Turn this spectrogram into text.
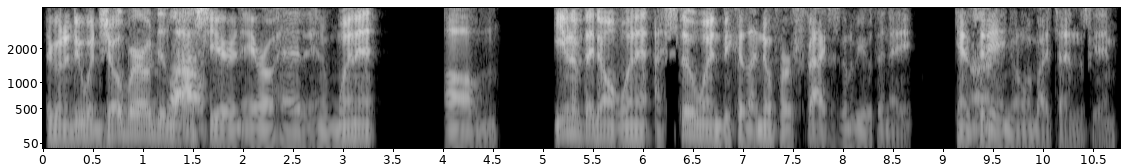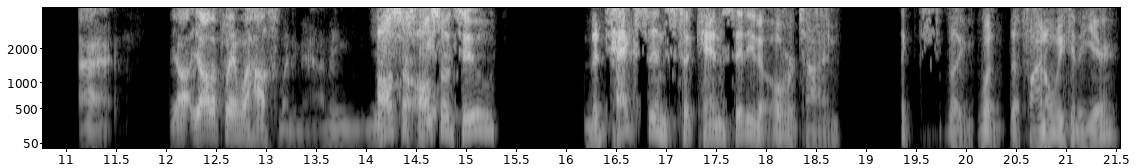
They're going to do what Joe Burrow did wow. last year in Arrowhead and win it. Um, even if they don't win it, I still win because I know for a fact it's going to be within eight. Kansas All City right. ain't going to win by ten this game. All right, y'all y'all are playing with house money, man. I mean, also also too, the Texans took Kansas City to overtime like like what the final week of the year?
